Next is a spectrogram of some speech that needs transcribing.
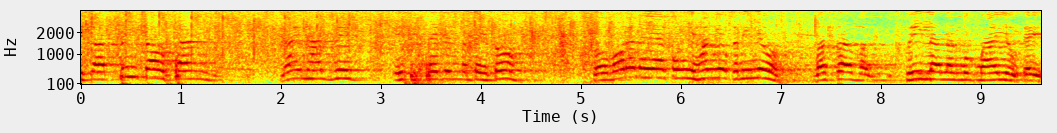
ika 3,987 man ito. So, mora na yan kung ihangyo kaninyo. Basta mag-eskwela lang magmayo kay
